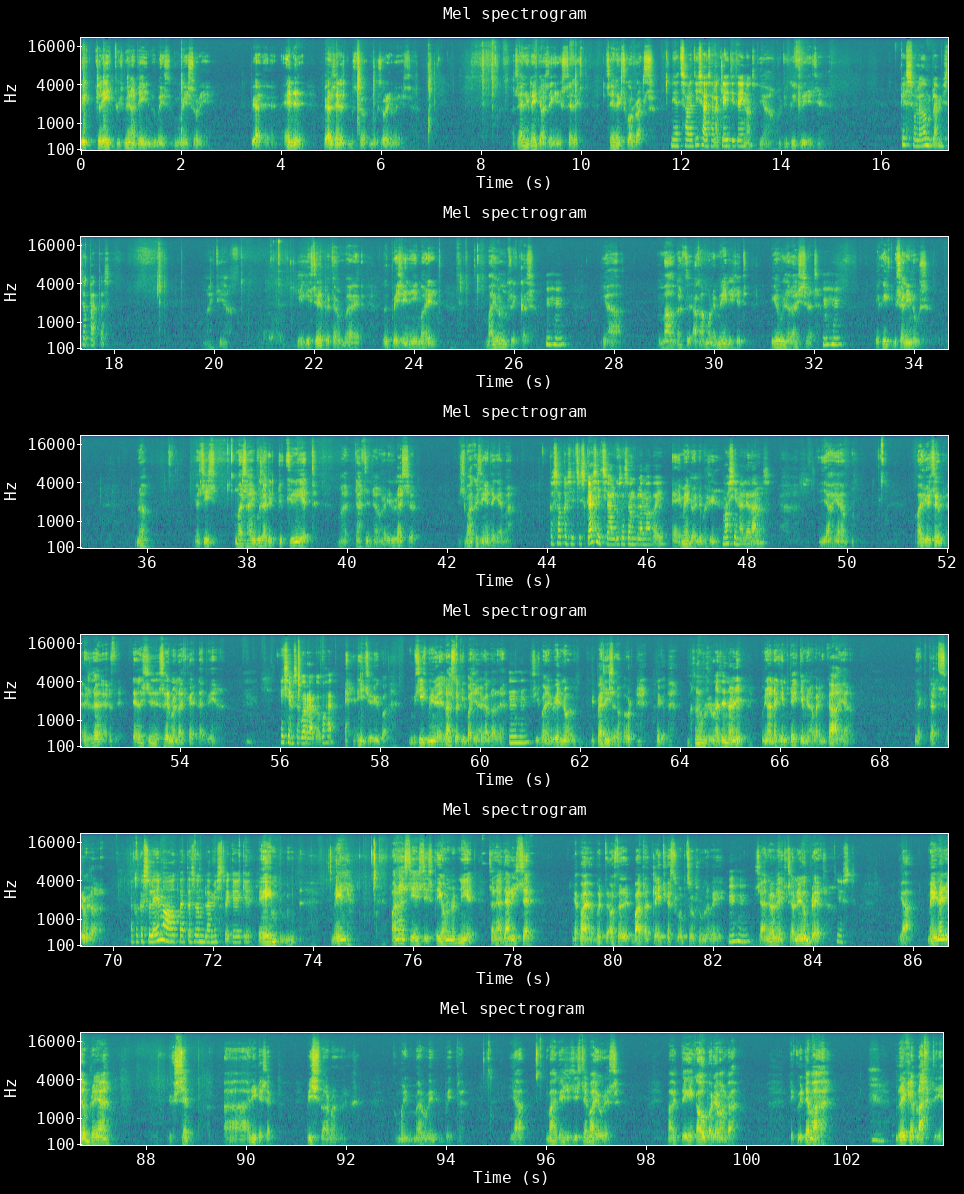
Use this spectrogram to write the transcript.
pikk kleit, mis mina tegin, kui mees, mu mees suri. peale, enne, peale selle, kui suri mees. selle kleidi ma tegin just selleks, selleks korraks nii et sa oled ise selle kleidi teinud? jaa, ma teen kõik kleidid. kes sulle õmblemist õpetas? ma ei tea. keegi ei õpetanud, ma õppisin nii, ma olin, ma ei olnud rikas mm. -hmm. ja ma katsusin, aga mulle meeldisid ilusad asjad mm. -hmm. ja kõik, mis on ilus. noh, ja siis ma sain kusagilt tükki riiet, ma tahtsin teha ilus asju siis ma hakkasingi tegema. kas sa hakkasid siis käsitsi alguses õmblema või? ei, meil oli masin. masin oli olemas? jah, ja ma olin sõrm, lasin sõrme läbi. Esimese korraga kohe? ei, see juba siis mind ei lastudki pasina kallale mm, -hmm. siis ma olin veel no, päris noor, aga noor ma sinna olin, mina nägin tehti, mina panin ka ja läks sõrmed alla. aga kas sulle ema õpetas õmblemist või keegi? ei, meil vanasti Eestis ei olnud nii, et sa lähed ärisse ja võtta, ostad, vaatad kleiti, kas sobib sulle või mm. -hmm. seal ei ole, seal oli õmblejad. just. Ja meil oli õmbleja, üks sepp äh,, liidesepp, vist ma arvan, kui ma mälu ei peta. ja ma käisin siis tema juures. ma tegin kauba temaga. et kui tema lõikab lahti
